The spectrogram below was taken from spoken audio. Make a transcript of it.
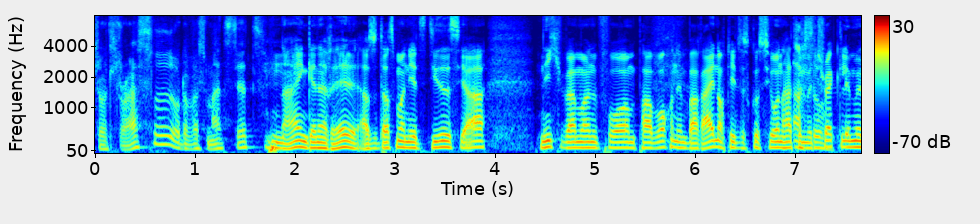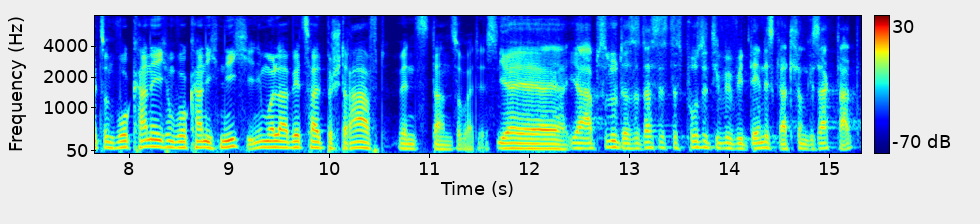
George Russell oder was meinst du jetzt? Nein, generell. Also, dass man jetzt dieses Jahr nicht, weil man vor ein paar Wochen in Bahrain noch die Diskussion hatte so. mit Track Limits und wo kann ich und wo kann ich nicht. In Imola wird es halt bestraft, wenn es dann soweit ist. Ja, ja, ja, ja, absolut. Also das ist das Positive, wie Dennis gerade schon gesagt hat.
